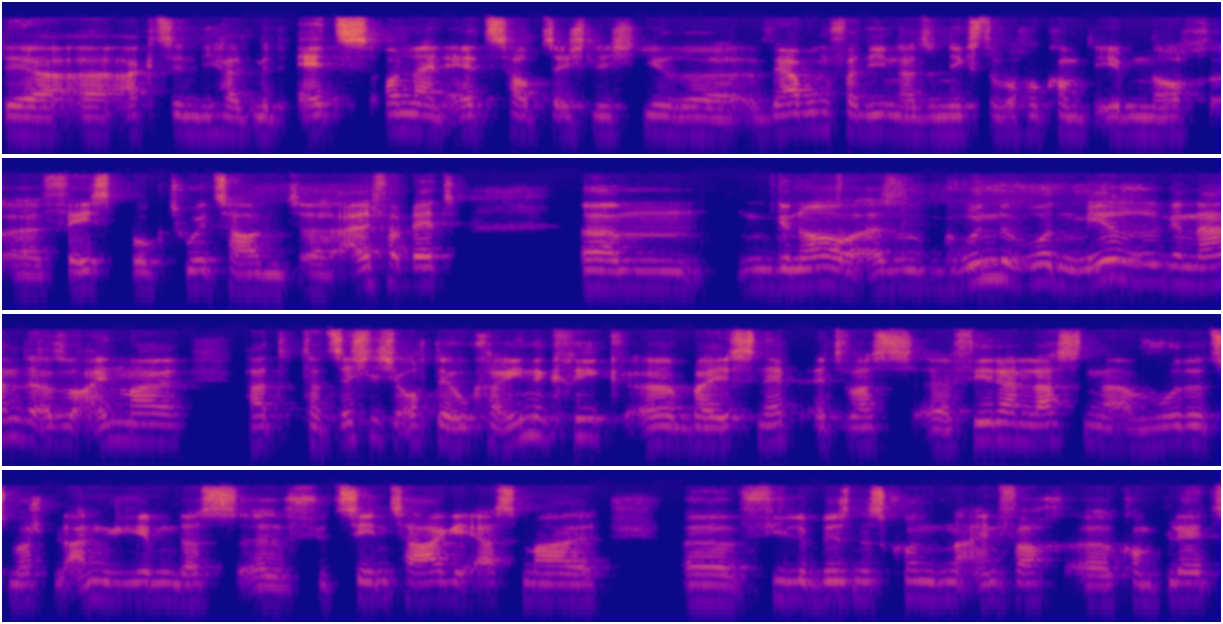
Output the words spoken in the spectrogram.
der äh, Aktien, die halt mit Ads, Online-Ads hauptsächlich ihre Werbung verdienen. Also nächste Woche kommt eben noch äh, Facebook, Twitter und äh, Alphabet. Ähm, genau, also Gründe wurden mehrere genannt. Also einmal hat tatsächlich auch der Ukraine-Krieg äh, bei Snap etwas äh, federn lassen. Da wurde zum Beispiel angegeben, dass äh, für zehn Tage erstmal äh, viele Businesskunden einfach äh, komplett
